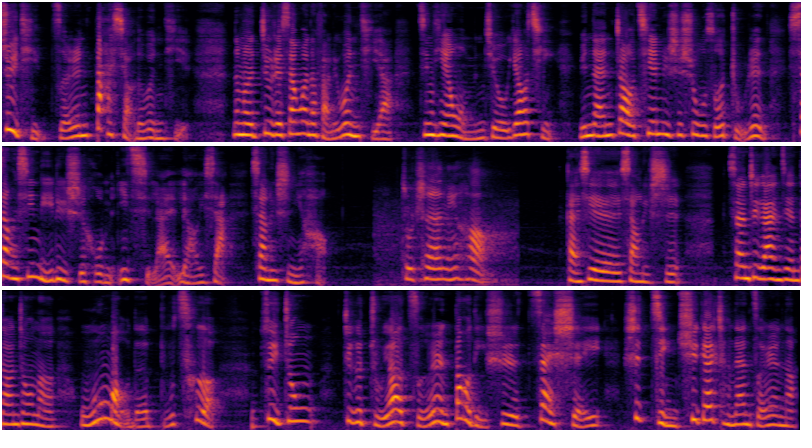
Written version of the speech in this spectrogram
具体责任大小的问题，那么就这相关的法律问题啊，今天我们就邀请云南赵谦律师事务所主任向新黎律师和我们一起来聊一下。向律师你好，主持人您好，感谢向律师。像这个案件当中呢，吴某的不测，最终这个主要责任到底是在谁？是景区该承担责任呢，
